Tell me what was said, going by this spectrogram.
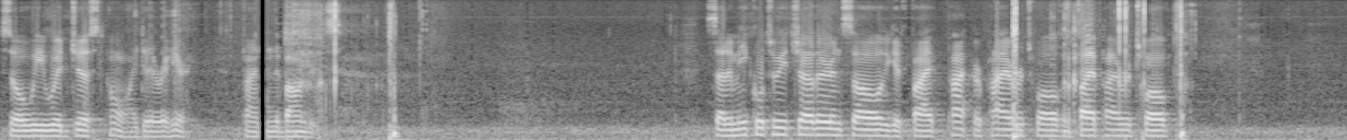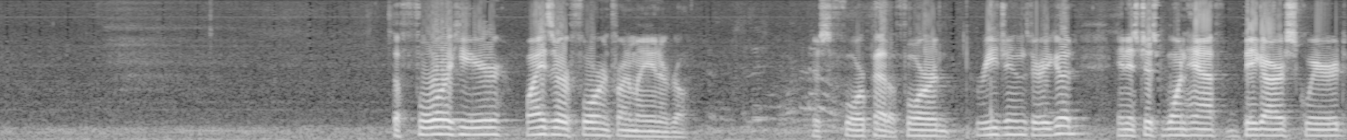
So we would just, oh, I did it right here, find the boundaries. Set them equal to each other and solve, you get 5 pi, or pi over 12 and 5 pi over 12. The 4 here, why is there a 4 in front of my integral? There's four petal, four regions, very good. And it's just one half big R squared,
